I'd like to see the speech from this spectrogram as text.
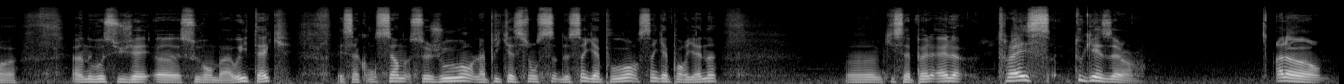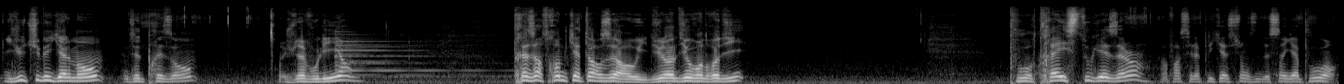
Euh, un nouveau sujet, euh, souvent bah oui, tech, et ça concerne ce jour l'application de Singapour, singapourienne, euh, qui s'appelle, elle, Trace Together. Alors, YouTube également, vous êtes présents, je viens vous lire. 13h30, 14h, oui, du lundi au vendredi. Pour Trace Together, enfin c'est l'application de Singapour.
